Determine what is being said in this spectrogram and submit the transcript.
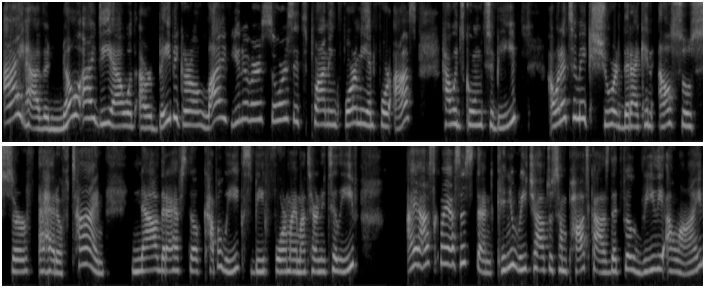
I have no idea what our baby girl life universe source it's planning for me and for us, how it's going to be. I wanted to make sure that I can also serve ahead of time. Now that I have still a couple weeks before my maternity leave, I ask my assistant, can you reach out to some podcasts that feel really aligned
